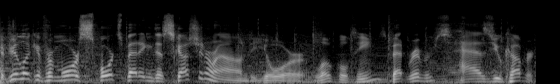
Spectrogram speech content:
If you're looking for more sports betting discussion around your local teams, Bet Rivers has you covered.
